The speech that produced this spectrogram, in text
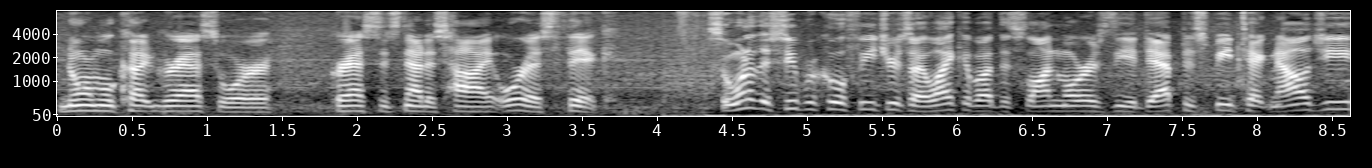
normal cut grass or grass that's not as high or as thick. So one of the super cool features I like about this lawnmower is the adaptive speed technology.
